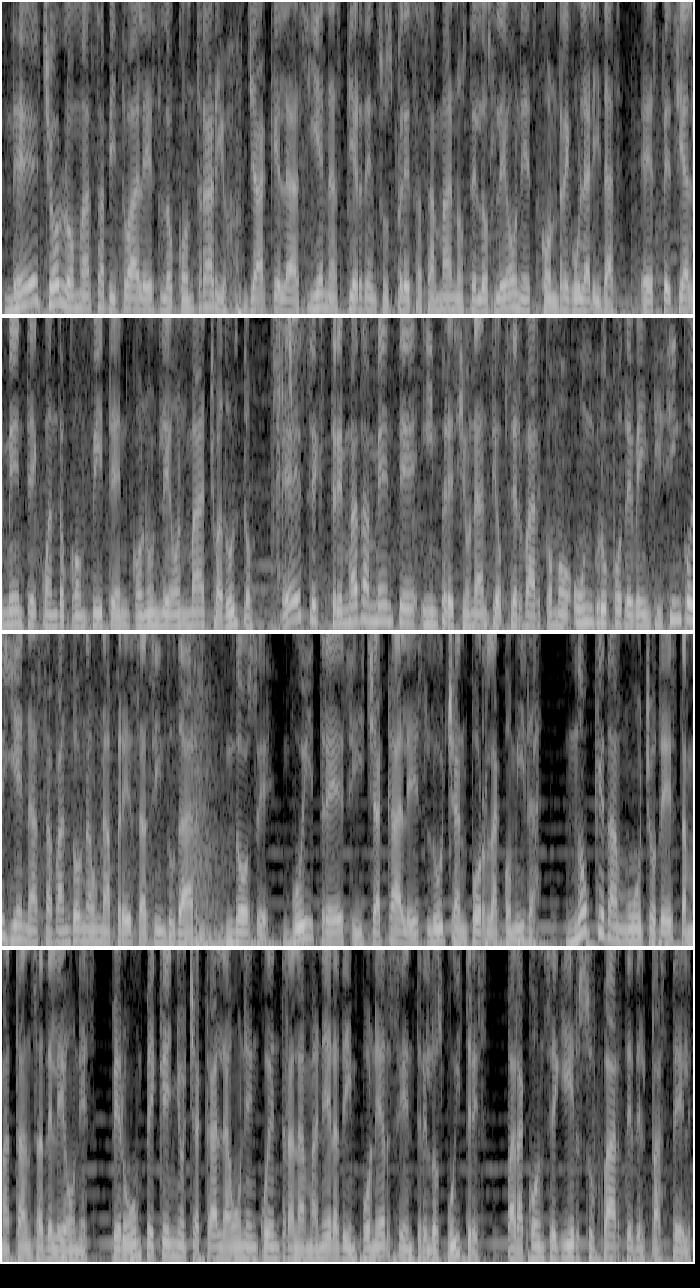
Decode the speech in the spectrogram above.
De hecho, lo más habitual es lo contrario, ya que las hienas pierden sus presas a manos de los leones con regularidad, especialmente cuando compiten con un león macho adulto. Es extremadamente impresionante observar cómo un grupo de 25 hienas abandona una presa sin dudar. 12. Buitres y chacales luchan por la comida. No queda mucho de esta matanza de leones, pero un pequeño chacal aún encuentra la manera de imponerse entre los buitres para conseguir su parte del pastel,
